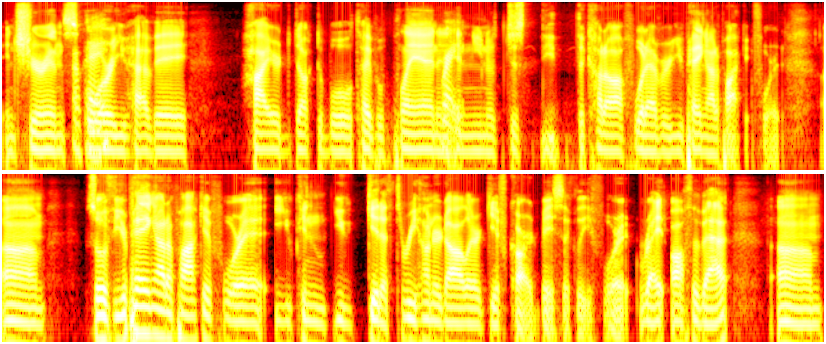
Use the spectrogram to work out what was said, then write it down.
insurance Okay. or you have a higher deductible type of plan, and, Right. and you know just the, the cutoff, whatever you're paying out of pocket for it. Um, so if you're paying out of pocket for it, you can you get a three hundred dollar gift card basically for it right off the bat. Um,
